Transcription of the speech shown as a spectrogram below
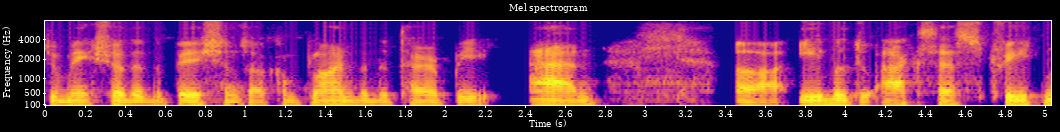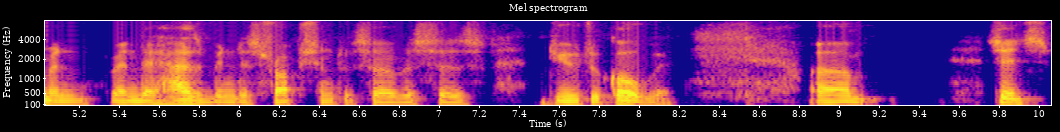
to make sure that the patients are compliant with the therapy and uh, able to access treatment when there has been disruption to services due to COVID. Um, so it's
